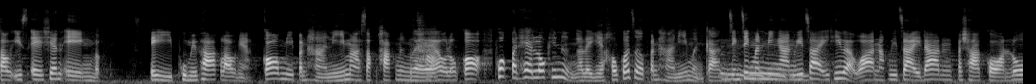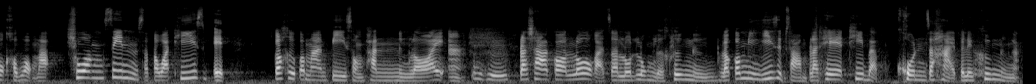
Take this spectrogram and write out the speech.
Southeast Asian เองแบบไอภูมิภาคเราเนี่ยก็มีปัญหานี้มาสักพักหนึ่งแล้วแล้วก็พวกประเทศโลกที่หนึ่งอะไรเงี้ยเขาก็เจอปัญหานี้เหมือนกัน อืมจริง ๆ มันมีงานวิจัยที่แบบว่านักวิจัยด้านประชากรโลกเขาบอกมาช่วงสิ้นศตวรรษที่21ก็คือประมาณปี 2100อะ อือหือ ประชากรโลกอะจะลดลงเหลือครึ่งหนึ่งแล้วก็มี 23 ประเทศที่แบบคนจะหายไปเลยครึ่งหนึ่งอะ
